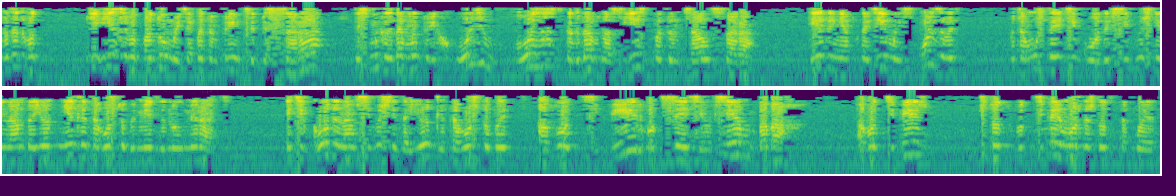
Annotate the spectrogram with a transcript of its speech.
вот это вот, если вы подумаете об этом принципе сара, то есть мы, когда мы приходим в возраст, когда у нас есть потенциал сара, и это необходимо использовать, потому что эти годы Всевышний нам дает не для того, чтобы медленно умирать. Эти годы нам Всевышний дает для того, чтобы, а вот теперь, вот с этим всем, бабах, а вот теперь, что вот теперь можно что-то такое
